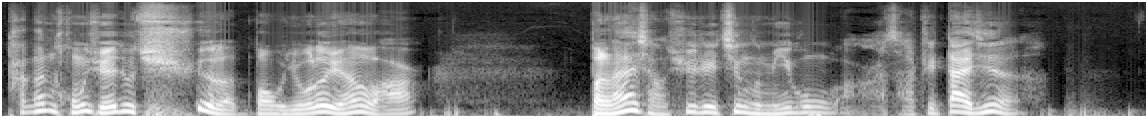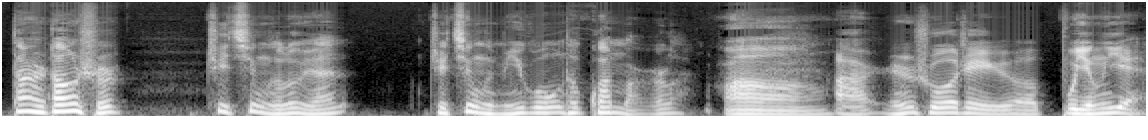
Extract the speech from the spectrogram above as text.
她跟同学就去了某游乐园玩儿，本来想去这镜子迷宫玩儿，操，这带劲啊！但是当时这镜子乐园，这镜子迷宫它关门了。啊，啊，人说这个不营业，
